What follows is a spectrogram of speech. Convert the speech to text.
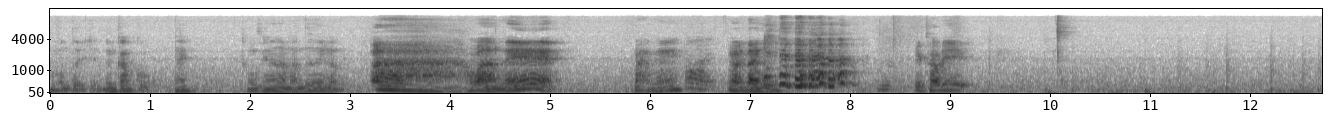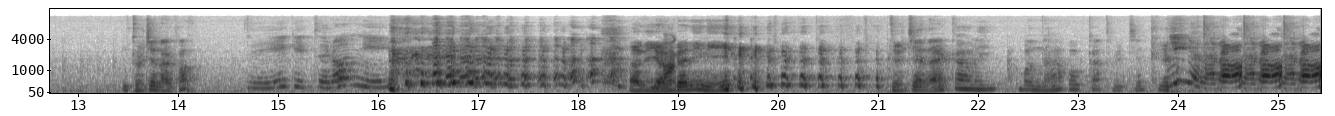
한 번 더 이제 눈 감고 네 동생 하나 만드는 건 아, 많네 많네 어이. 어, 나니 유카 우리 둘째 날까? 내 얘기 들었니? 어디 연변이니? 둘째 날까 우리 한번 나와볼까 둘째 네가 나라 나라 나라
